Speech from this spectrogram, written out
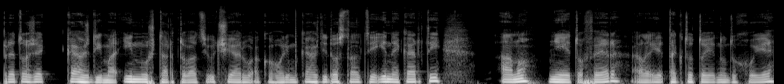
Pretože každý má inú štartovaciu čiaru, ako hovorím, každý dostal tie iné karty Áno, nie je to fér, ale je, tak toto jednoducho je,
